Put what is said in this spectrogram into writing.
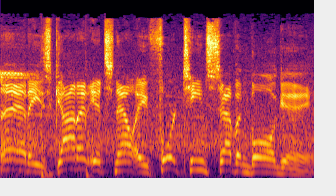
And he's got it. It's now a 14-7 ball game.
